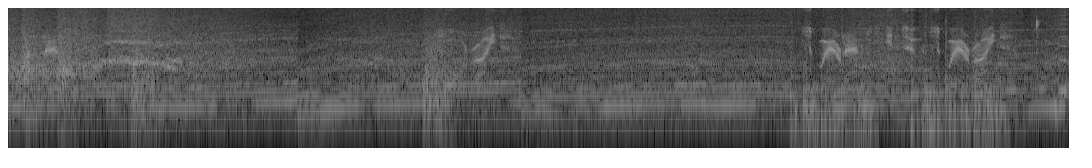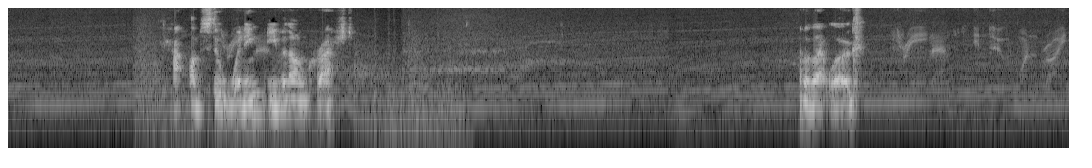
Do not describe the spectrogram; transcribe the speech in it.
One left. Four right. Ha- I'm still winning, even though I'm crashed. How did that work? Three left into one right.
